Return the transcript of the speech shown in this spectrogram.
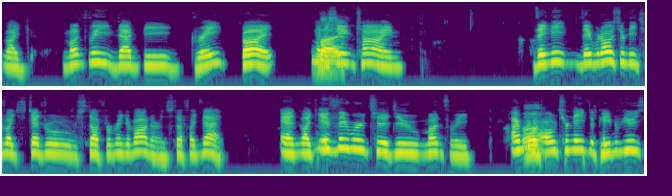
like monthly, that'd be great. But at the same time, they need they would also need to like schedule stuff for Ring of Honor and stuff like that. And like if they were to do monthly, I would Uh. alternate the pay per views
